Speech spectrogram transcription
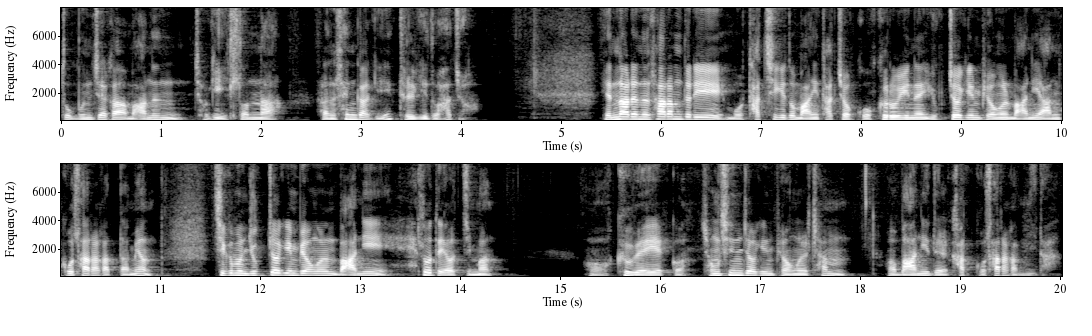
또 문제가 많은 적이 있었나라는 생각이 들기도 하죠. 옛날에는 사람들이 뭐 다치기도 많이 다쳤고 그로 인해 육적인 병을 많이 안고 살아갔다면 지금은 육적인 병은 많이 해소되었지만 어, 그 외의 것 정신적인 병을 참 어, 많이들 갖고 살아갑니다.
